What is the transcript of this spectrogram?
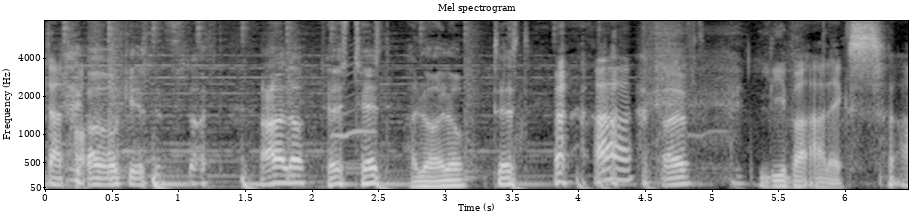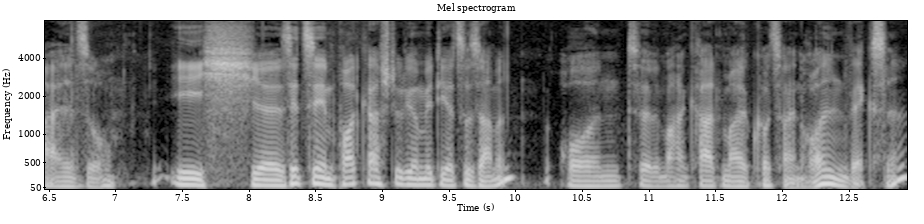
Da drauf. Oh, okay, jetzt läuft. Hallo, Test, Test. Hallo, hallo, Test. läuft. Lieber Alex, also ich äh, sitze im Podcaststudio mit dir zusammen und äh, wir machen gerade mal kurz einen Rollenwechsel,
